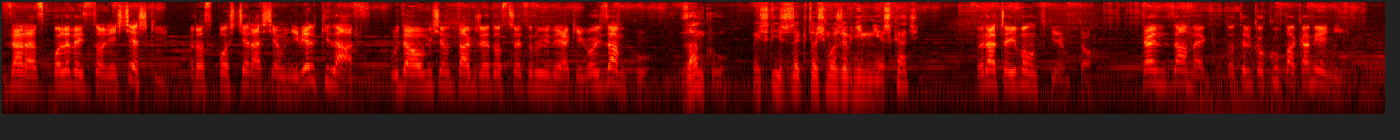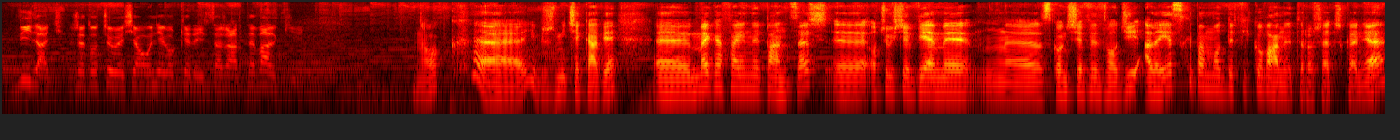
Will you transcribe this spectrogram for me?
Zaraz po lewej stronie ścieżki rozpościera się niewielki las. Udało mi się także dostrzec ruiny jakiegoś zamku. Zamku? Myślisz, że ktoś może w nim mieszkać? Raczej wątpię w to. Ten zamek to tylko kupa kamieni. Widać, że toczyły się o niego kiedyś zażarte walki. Okej, brzmi ciekawie. E, mega fajny pancerz. E, oczywiście wiemy e, skąd się wywodzi, ale jest chyba modyfikowany troszeczkę, nie?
